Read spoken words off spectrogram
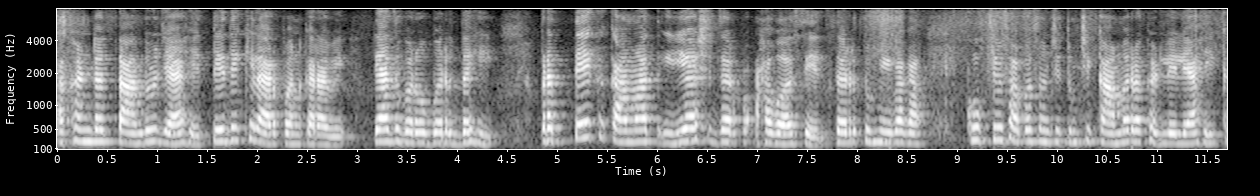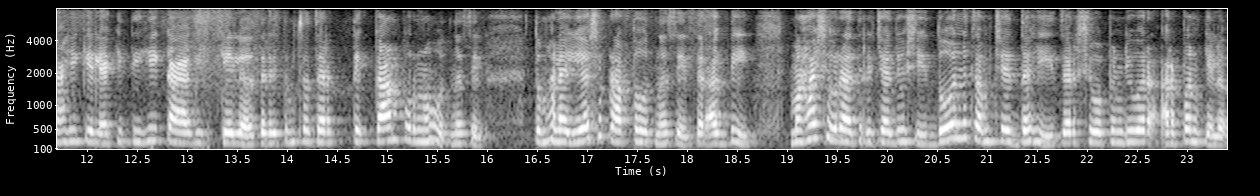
अखंड तांदूळ जे आहे ते देखील अर्पण करावे. त्याचबरोबर दही. प्रत्येक कामात यश जर हवं असेल तर तुम्ही बघा खूप दिवसापासूनची तुमची कामं रखडलेली आहे. काही केल्या कितीही का केलं तरी तुमचं जर ते काम पूर्ण होत नसेल तुम्हाला यश प्राप्त होत नसेल तर अगदी महाशिवरात्रीच्या दिवशी दोन चमचे दही जर शिवपिंडीवर अर्पण केलं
